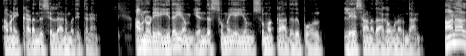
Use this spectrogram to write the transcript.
அவனை கடந்து செல்ல அனுமதித்தன. அவனுடைய இதயம் எந்த சுமையையும் சுமக்காதது போல் லேசானதாக உணர்ந்தான். ஆனால்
